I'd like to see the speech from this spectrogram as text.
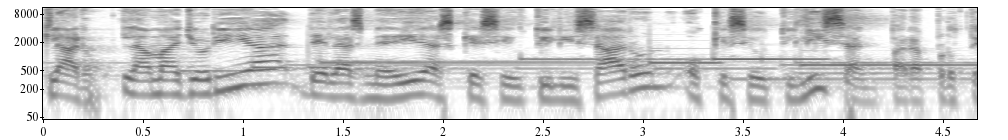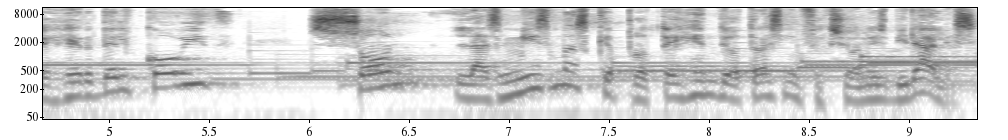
Claro, la mayoría de las medidas que se utilizaron o que se utilizan para proteger del COVID son las mismas que protegen de otras infecciones virales.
